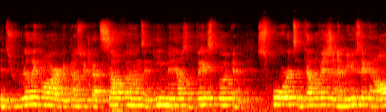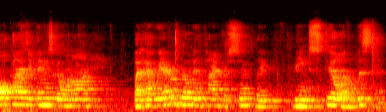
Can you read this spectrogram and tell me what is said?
It's really hard because we've got cell phones and emails and Facebook and sports and television and music and all kinds of things going on. But have we ever built in time for simply being still and listening?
